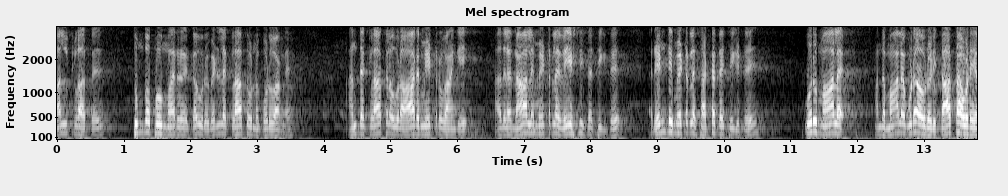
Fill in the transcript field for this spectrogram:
மல் கிளாத்து தும்பப்பூ மாதிரி இருக்க ஒரு வெள்ளை கிளாத் ஒன்று போடுவாங்க. அந்த கிளாத்தில் ஒரு ஆறு மீட்டர் வாங்கி அதில் நாலு மீட்டரில் வேஷ்டி சத்திக்கிட்டு ரெண்டு மீட்டரில் சட்டை தச்சிக்கிட்டு ஒரு மாலை அந்த மாலை கூட அவருடைய தாத்தாவுடைய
